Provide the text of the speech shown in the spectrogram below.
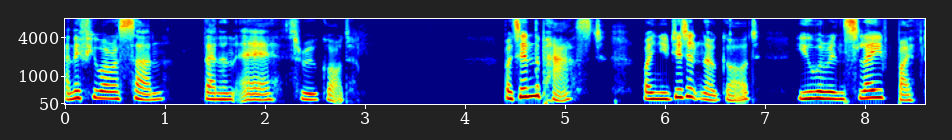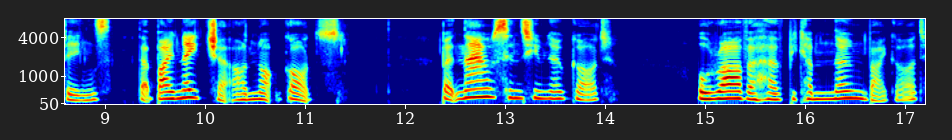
and if you are a son, then an heir through God. But in the past, when you didn't know God, you were enslaved by things that by nature are not God's. But now, since you know God, or rather have become known by God,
